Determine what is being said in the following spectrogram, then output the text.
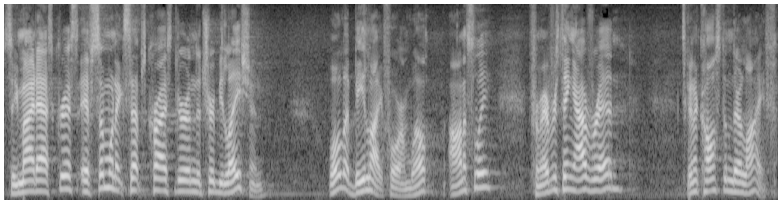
So you might ask, Chris, if someone accepts Christ during the tribulation, what will it be like for them? Well, honestly, from everything I've read, it's going to cost them their life.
